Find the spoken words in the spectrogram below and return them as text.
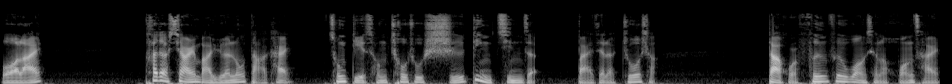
我来。”他叫下人把圆笼打开，从底层抽出十锭金子，摆在了桌上。大伙纷纷望向了黄财。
